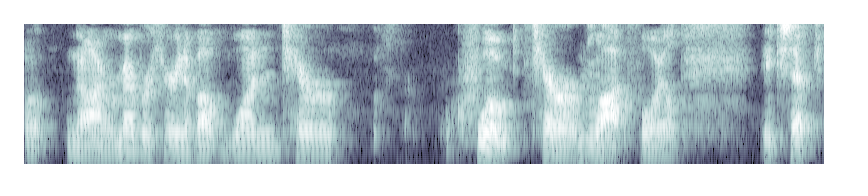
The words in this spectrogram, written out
well, no, I remember hearing about one terror, quote, terror Mhm. plot foiled, except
